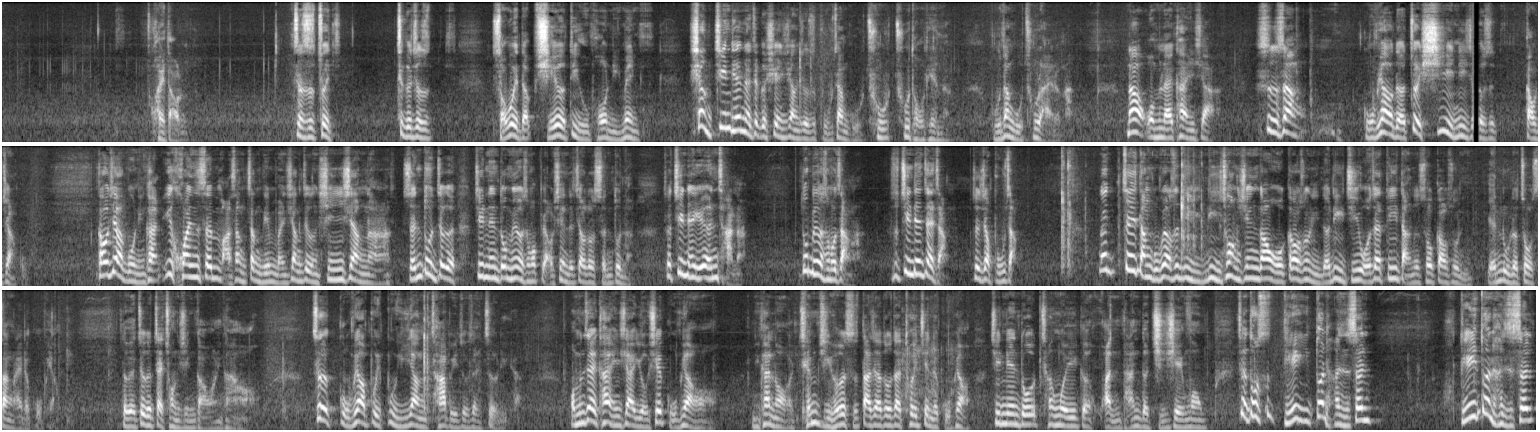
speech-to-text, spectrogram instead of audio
快到了，这是最，这个就是。所谓的邪恶第五波里面，像今天的这个现象，就是补涨股出出头天了，补涨股出来了嘛。那我们来看一下，事实上，股票的最吸引力就是高价股。高价股，你看一翻身马上涨停板，像这种新象啊、神盾，这个今年都没有什么表现的，叫做神盾啊。这今年也很惨啊，都没有什么涨啊，是今天在涨，这叫补涨。那这一档股票是你你创新高，我告诉你的利基，我在低档的时候告诉你，沿路的做上来的股票，对不对？这个在创新高啊，你看哦，这股票不不一样，差别就在这里了。我们再看一下，有些股票哦，你看哦，前几何时大家都在推荐的股票，今天都成为一个反弹的急先锋，这都是跌一段很深，跌一段很深，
